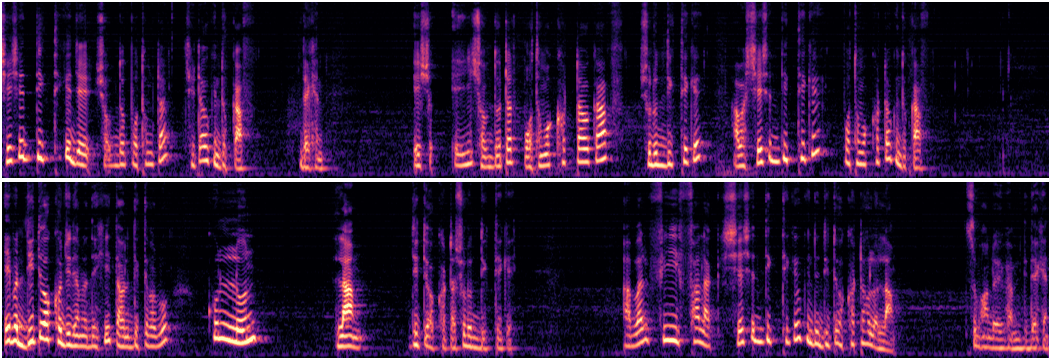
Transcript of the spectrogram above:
শেষের দিক থেকে যে শব্দ প্রথমটা, সেটাও কিন্তু কাফ। দেখেন, এই এই শব্দটার প্রথম অক্ষরটাও কাফ, শুরুর দিক থেকে, আবার শেষের দিক থেকে প্রথম অক্ষরটাও কিন্তু কাফ। এবার দ্বিতীয় অক্ষর যদি আমরা দেখি, তাহলে দেখতে পারব কুল্লুন লাম, দ্বিতীয় অক্ষরটা শুরুর দিক থেকে। আবার ফি ফালাক শেষের দিক থেকেও কিন্তু দ্বিতীয় অক্ষরটা হলো লাম। সুবহান ভামদি দেখেন।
